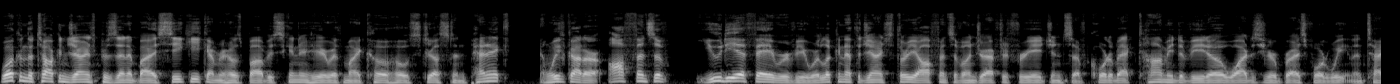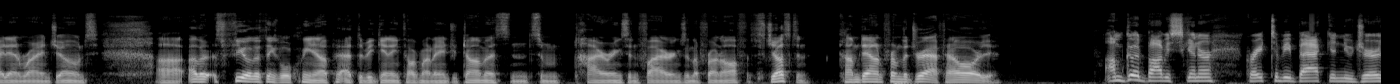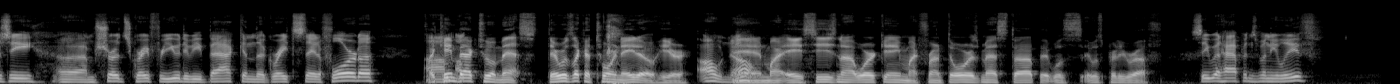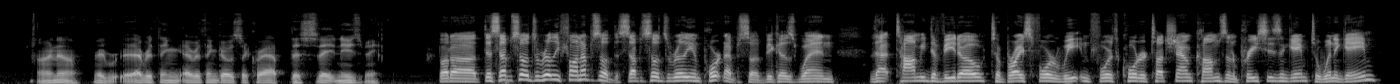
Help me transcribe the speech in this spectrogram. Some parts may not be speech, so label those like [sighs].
Welcome to Talking Giants presented by SeatGeek. I'm your host, Bobby Skinner, here with my co host, Justin Pennick. And we've got our offensive UDFA review. We're looking at the Giants' three offensive undrafted free agents of quarterback Tommy DeVito, wide receiver Bryce Ford Wheaton, and tight end Ryan Jones. Uh, other a few other things we'll clean up at the beginning, talking about Andrew Thomas and some hirings and firings in the front office. Justin, come down from the draft. How are you? I'm good, Bobby Skinner. Great to be back in New Jersey. Uh, I'm sure it's great for you to be back in the great state of Florida. I came Um, back to a mess. There was like a tornado here. [laughs] Oh no! And my AC's not working. My front door is messed up. It was it was pretty rough. See what happens when you leave. I know. It, everything everything goes to crap. This state needs me. But uh, this episode's a really fun episode. This episode's a really important episode because when that Tommy DeVito to Bryce Ford Wheaton fourth quarter touchdown comes in a preseason game to win a game,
